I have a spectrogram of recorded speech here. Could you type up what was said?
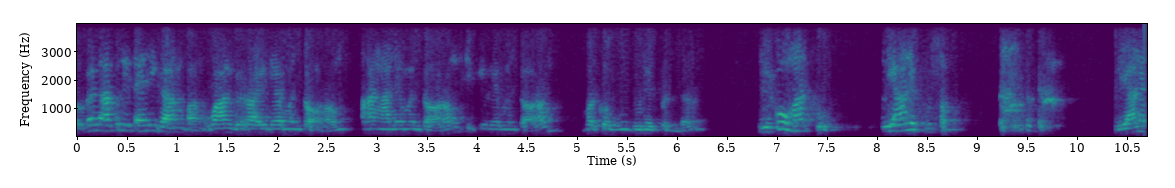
Sebenarnya aku ditanya gampang, uang gerai dia mencorong, tangannya mencorong, sikilnya mencorong, berkebudune bener. Iku umatku, liane busem. Liane?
